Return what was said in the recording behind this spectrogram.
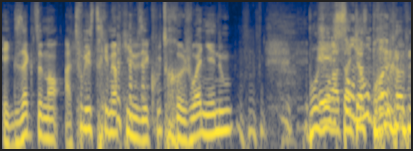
exactement, à tous les streamers qui nous écoutent, rejoignez-nous. Bonjour ils à tacast.com.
